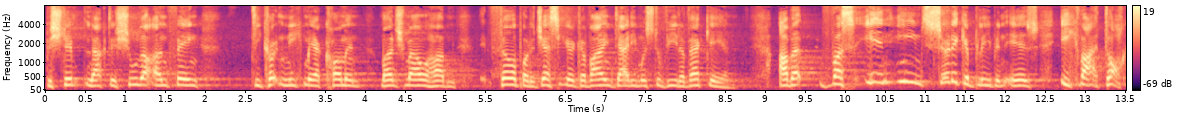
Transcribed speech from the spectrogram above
bestimmt nach der Schule anfing, die könnten nicht mehr kommen. Manchmal haben Philipp oder Jessica geweint, Daddy, musst du wieder weggehen. Aber was in ihm zurückgeblieben ist, ich war doch,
